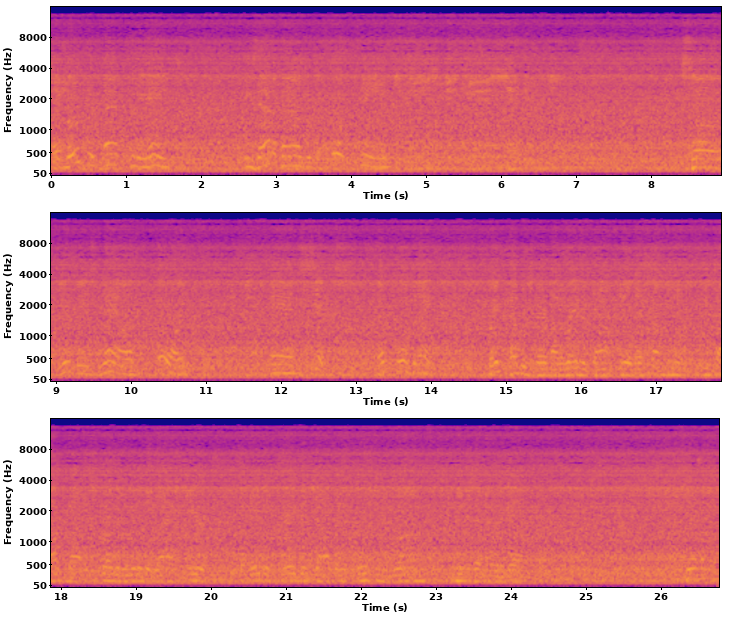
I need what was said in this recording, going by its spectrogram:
They moved it back to the 8. He's out of bounds at the 14. So it is now fourth and six. No fourth and eight. Great coverage there by the Raiders downfield. That's something that we talked about. They struggled a little bit last year, but they did a very good job. They were forcing the run. He just had nowhere to go. Jeremiah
